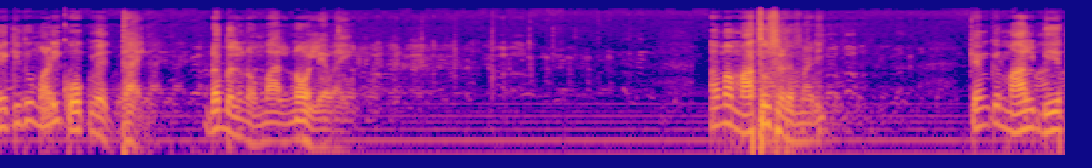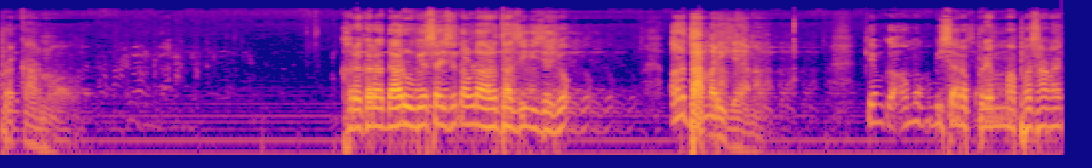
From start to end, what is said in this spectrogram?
મેં કીધું મારી કોકવેજ થાય. ડબલ નો માલ નો લેવાય. આમાં માથું ચડે મારી. કેમ કે માલ બે પ્રકારનો ખરેખર દારૂ વેચાય છે તો આપણા અડધા જીવી જજો અડધા મરી જાય એમાં કેમ કે અમુક બિચારા પ્રેમમાં ફસાણા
